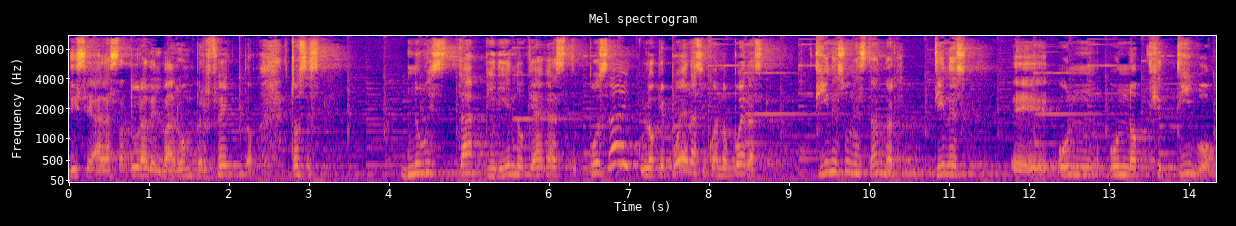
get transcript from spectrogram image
Dice, a la estatura del varón perfecto. Entonces, no está pidiendo que hagas, pues, ay, lo que puedas y cuando puedas. Tienes un estándar, tienes eh, un, un objetivo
